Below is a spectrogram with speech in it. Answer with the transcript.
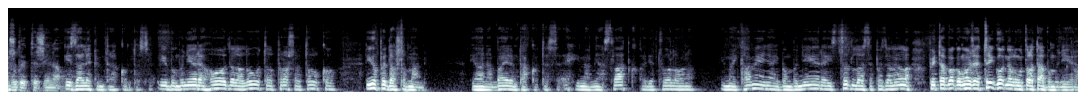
teško. bude težina. I zalepim trakom to sve. I bombonjera je hodala, lutala, prošla je toliko. I opet došla mami. I ona, Bajrem, tako to se. Eh, imam ja slatko, kad je otvorila ono, ima i kamenja, i bombonjere, i scrdilo se, pozelenila. Pita Boga, možda je tri godine lutala ta bombonjera.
